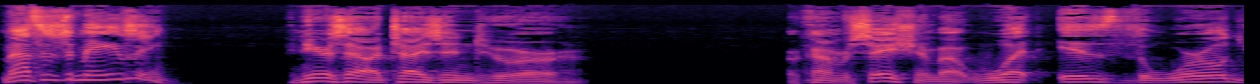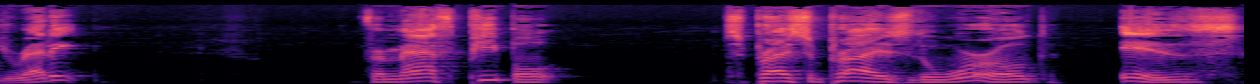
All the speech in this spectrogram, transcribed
Math is amazing, and here's how it ties into our our conversation about what is the world. You ready? For math people, surprise, surprise, the world is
